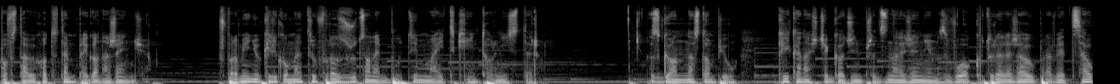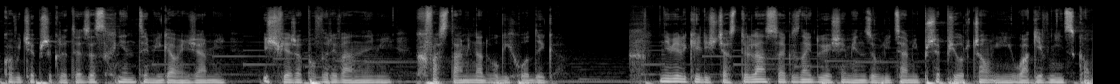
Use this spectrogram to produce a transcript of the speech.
powstałych od tępego narzędzia. W promieniu kilku metrów rozrzucone buty, majtki, tornister. Zgon nastąpił kilkanaście godzin przed znalezieniem zwłok, które leżały prawie całkowicie przykryte ze schniętymi gałęziami i świeżo powyrywanymi chwastami na długich łodygach. Niewielki liściasty lasek znajduje się między ulicami Przepiórczą i Łagiewnicką.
